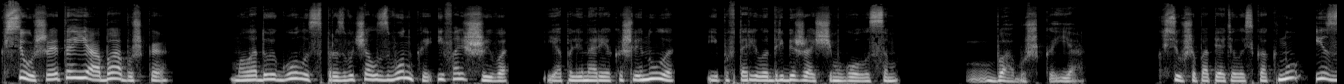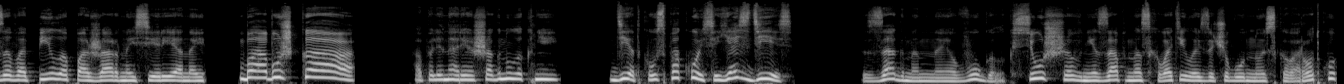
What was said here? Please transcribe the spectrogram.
«Ксюша, это я, бабушка!» Молодой голос прозвучал звонко и фальшиво, и Аполлинария кашлянула и повторила дребезжащим голосом. «Бабушка я». Ксюша попятилась к окну и завопила пожарной сиреной. «Бабушка!» Аполлинария шагнула к ней, «Детка, успокойся, я здесь!» Загнанная в угол, Ксюша внезапно схватилась за чугунную сковородку,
